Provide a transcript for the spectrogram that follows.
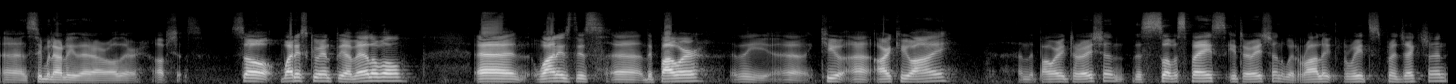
And similarly, there are other options. So, what is currently available? Uh, one is this, uh, the power, the uh, Q, RQI, and the power iteration, the subspace iteration with Rayleigh-Ritz projection,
